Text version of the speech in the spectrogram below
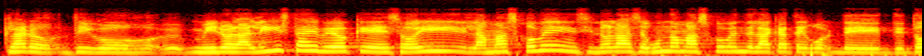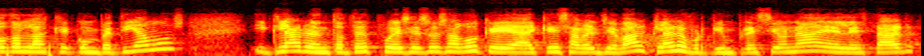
Claro, digo, miro la lista y veo que soy la más joven, si no la segunda más joven de la de, de todas las que competíamos. Y claro, entonces pues eso es algo que hay que saber llevar, claro, porque impresiona el estar,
